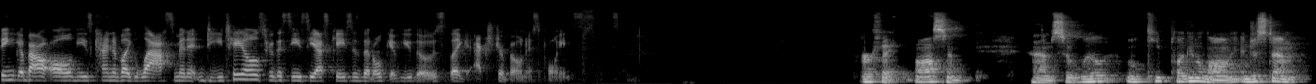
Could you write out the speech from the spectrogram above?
think about all of these kind of like last minute details for the CCS cases that'll give you those like extra bonus points. Perfect. Awesome. Um, so we'll we'll keep plugging along, and just um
